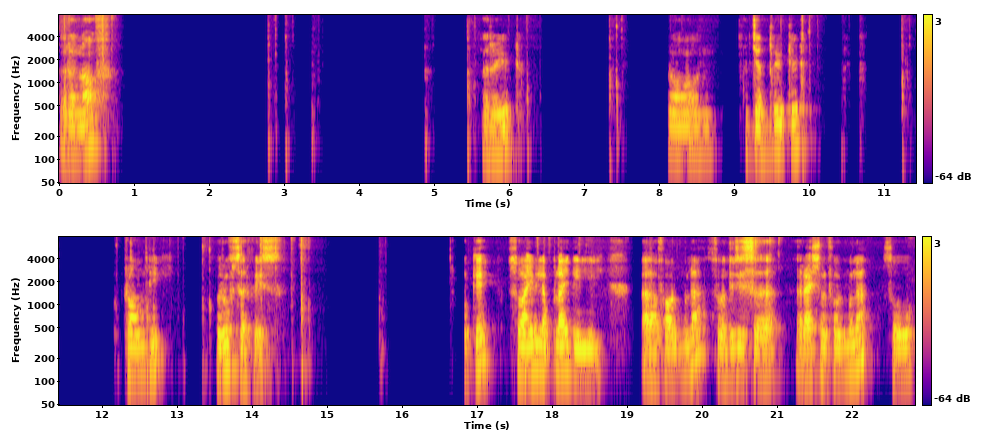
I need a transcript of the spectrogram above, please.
runoff rate from generated from the roof surface. Okay so i will apply the uh, formula. So this is a rational formula. So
